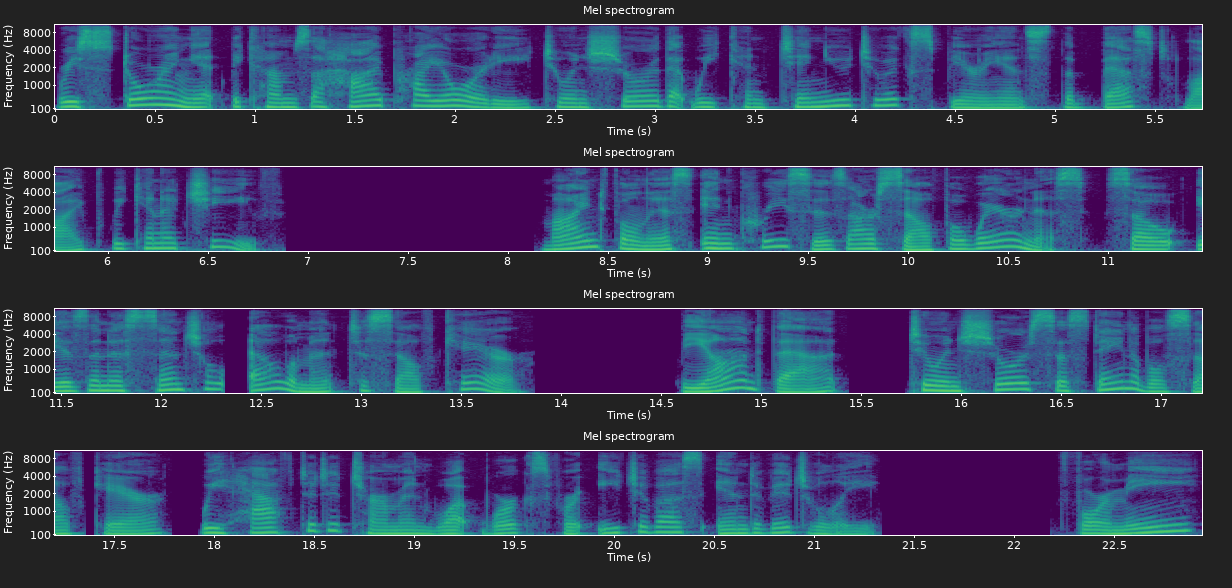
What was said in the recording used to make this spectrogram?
restoring it becomes a high priority to ensure that we continue to experience the best life we can achieve. Mindfulness increases our self awareness, so is an essential element to self care. Beyond that, to ensure sustainable self care, we have to determine what works for each of us individually. For me,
